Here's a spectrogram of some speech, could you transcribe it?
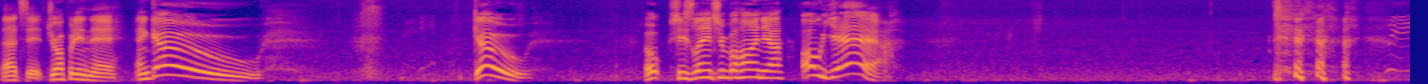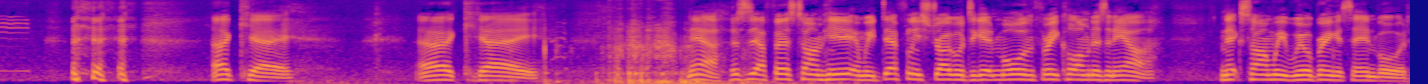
That's it. Drop it in there. And go! Go! Oh, she's launching behind you. Oh, yeah! Okay. Okay. Now, this is our first time here, and we definitely struggled to get more than three kilometers an hour. Next time, we will bring a sandboard.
